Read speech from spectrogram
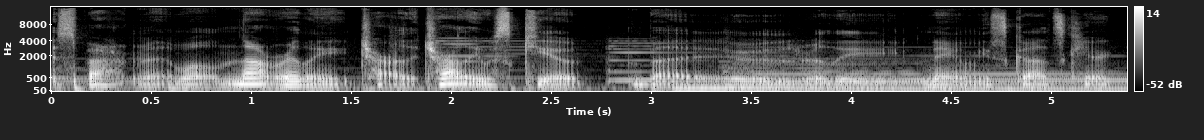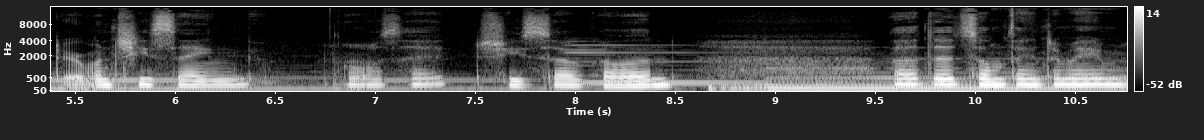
Especially, well, not really Charlie. Charlie was cute, but it was really Naomi Scott's character when she sang. What was it? She's so gone. That did something to me.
